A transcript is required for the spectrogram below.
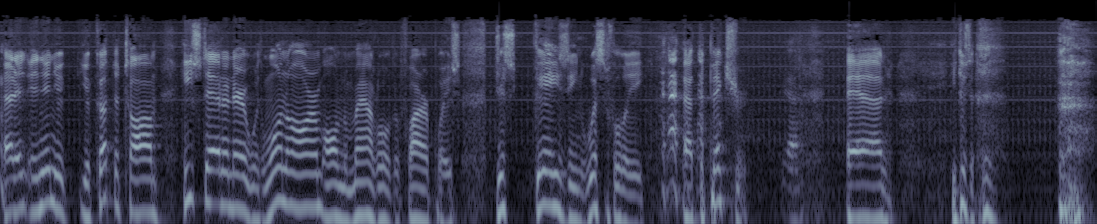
And, it, and then you, you cut to Tom. He's standing there with one arm on the mantle of the fireplace, just gazing wistfully at the picture Yeah. and he gives a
